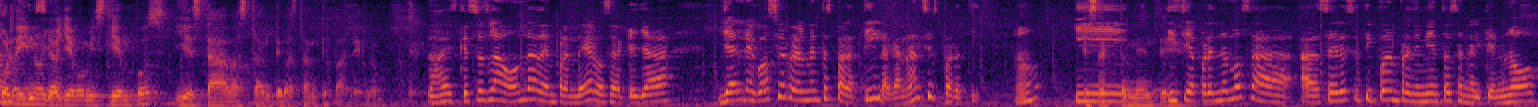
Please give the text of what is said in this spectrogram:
coordino, yo llevo mis tiempos y está bastante, bastante padre, ¿no? Ah, es que eso es la onda de emprender, o sea que ya, ya el negocio realmente es para ti, la ganancia es para ti, ¿no? Y, Exactamente. Y si aprendemos a, hacer ese tipo de emprendimientos en el que no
